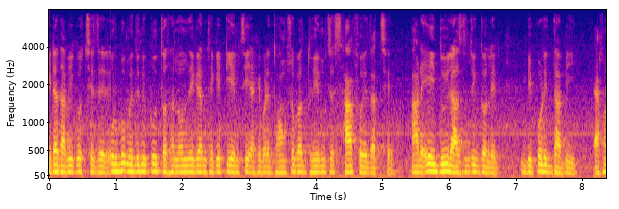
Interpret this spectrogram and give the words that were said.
এটা দাবি করছে যে, পূর্ব মেদিনীপুর তথা নন্দীগ্রাম থেকে টিএমসি একেবারে ধ্বংসবাদ ধুয়ে মুছে সাফ হয়ে যাচ্ছে। আর এই দুই রাজনৈতিক দলের বিপরীত দাবি এখন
